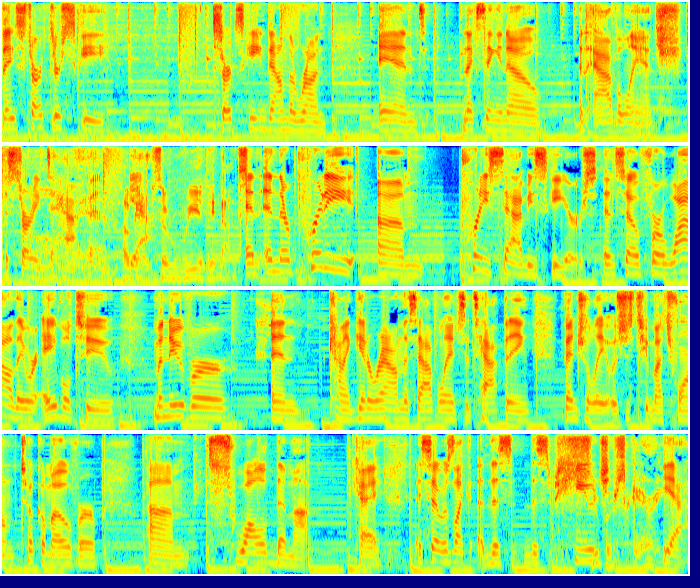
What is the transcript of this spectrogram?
They start their ski, start skiing down the run, and next thing you know, an avalanche is starting to happen. Okay, yeah so really not safe. and and they're pretty um, pretty savvy skiers, and so for a while they were able to maneuver and kind of get around this avalanche that's happening. Eventually, it was just too much for them. Took them over, um, swallowed them up. Okay, they said it was like this this huge, Super scary. yeah,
